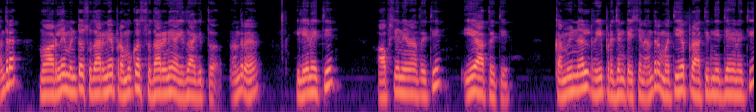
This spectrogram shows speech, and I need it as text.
ಅಂದ್ರೆ ಮಾರ್ಲೆ ಸುಧಾರಣೆ ಪ್ರಮುಖ ಸುಧಾರಣೆ ಇದಾಗಿತ್ತು. ಅಂದ್ರೆ ಇಲ್ಲೇನೈತಿ? ಆಪ್ಷನ್ ಏನಾಗ್ತೈತಿ ಎ ಆಗ್ತೈತಿ ಕಮ್ಯುನಲ್ ರೀಪ್ರೆಸೆಂಟೇಷನ್ ಅಂದ್ರೆ ಮತೀಯ ಪ್ರಾತಿನಿಧ್ಯ ಏನೈತಿ?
